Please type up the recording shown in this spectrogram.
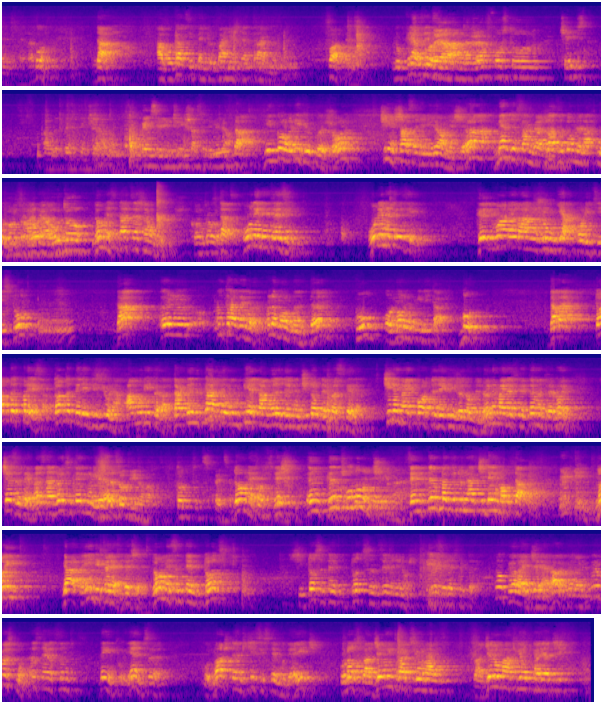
avocații pentru banii ăștia trag mult. Foarte mult. Lucrează... Acolo a angajat fostul ceist al penitenciarului. Pensii 5-6 de milioane. Da, dincolo Liviu Păjol, 5-6 de milioane și ăla, merge să angajează domnule la urmă. Controlori auto, Domnule, stați așa un pic. controlor. Stați, unele trezim. Unele trezim. Când moare la înjunghiat polițistul, da, îl, într-adevăr, îl înmormântăm cu onorul militar. Bun. Dar toată presa, toată televiziunea a murit ăla. Dar când cade un piet amărât de muncitor de păstelă, cine mai poartă de grijă, domnule? Noi ne mai respectăm între noi? Ce suntem? Ăsta noi suntem Este unii. tot vinovat. Tot speță. Domne, deci în câmpul muncii se întâmplă câte un accident mortal. Noi, gata, indiferent de ce, domne, suntem toți și toți, suntem, toți sunt semenii noștri. Trebuie să respectăm. Nu că ăla e general, că ăla e... Eu vă spun, ăstea sunt de influență, cunoaștem, știți sistemul de aici, cunosc flagelul infracțional, flagelul mafiot care e aici,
